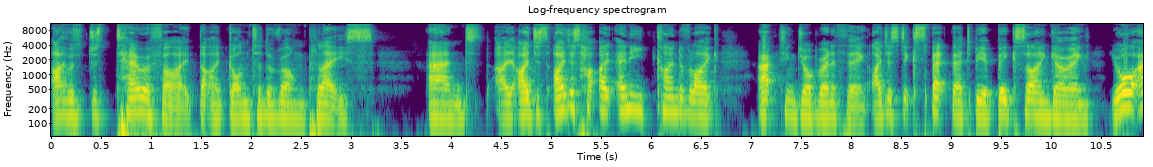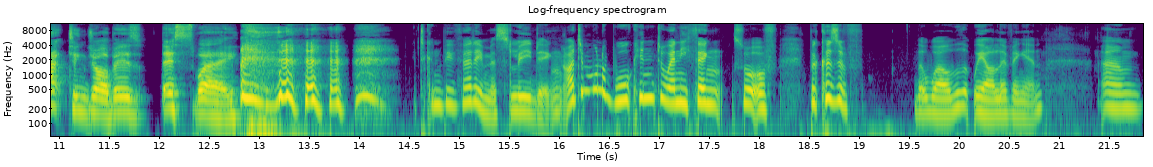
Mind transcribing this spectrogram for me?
I was just terrified that I'd gone to the wrong place, and I I just I just I, any kind of like acting job or anything, I just expect there to be a big sign going, "Your acting job is this way." it can be very misleading. I didn't want to walk into anything sort of because of the world that we are living in. Um,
